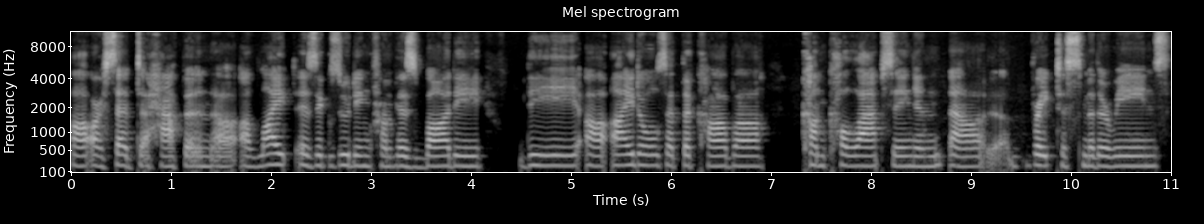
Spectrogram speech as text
uh, are said to happen. Uh, a light is exuding from his body. The uh, idols at the Kaaba come collapsing and uh, break to smithereens.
